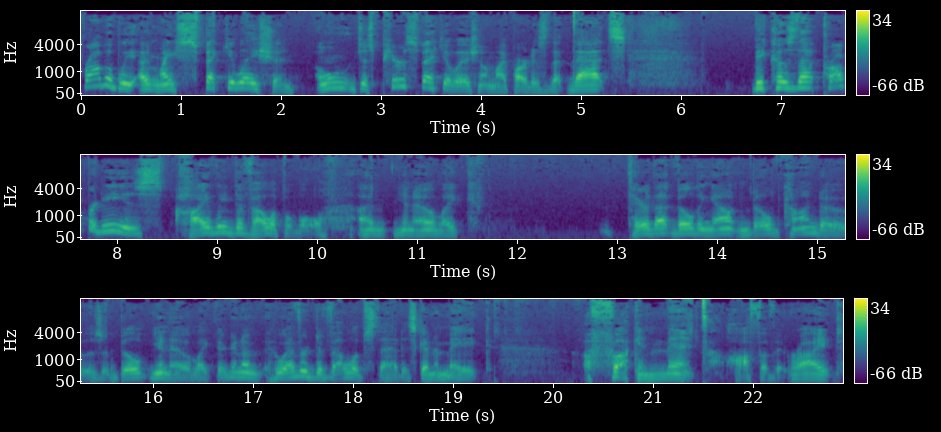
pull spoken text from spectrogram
Probably uh, my speculation, only, just pure speculation on my part, is that that's because that property is highly developable. Um, you know, like tear that building out and build condos or build, you know, like they're going to, whoever develops that is going to make a fucking mint off of it, right?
